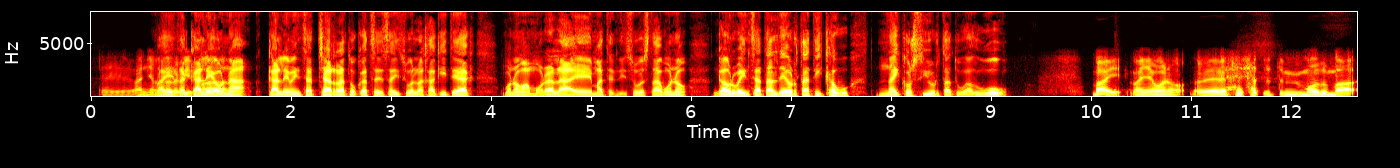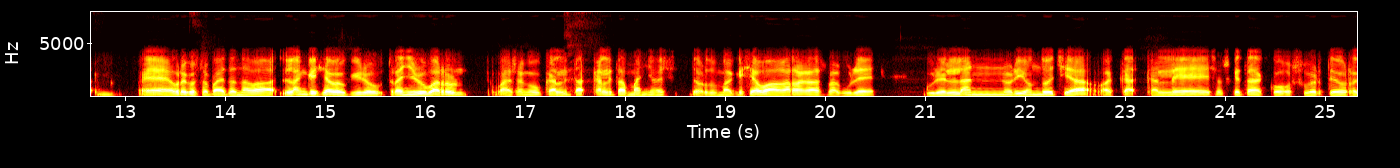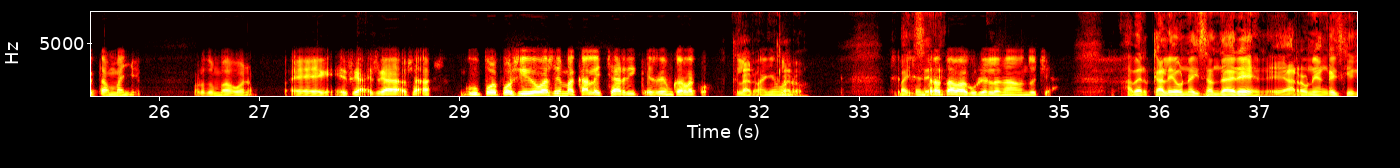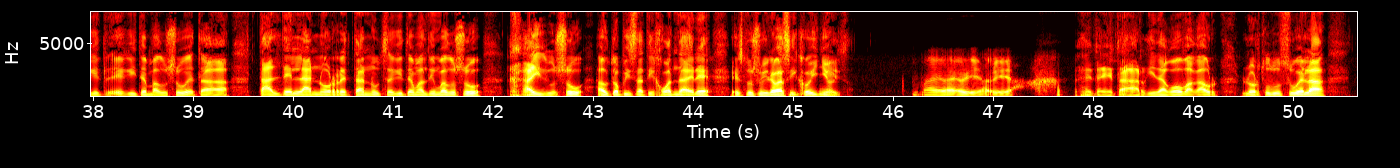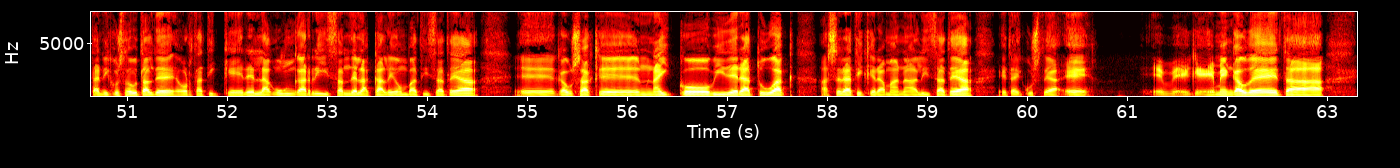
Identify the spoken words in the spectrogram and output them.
aziratik, Eh, bai, eta kale ona, kale behintzat txarra tokatzen zaizuela jakiteak, bueno, ma, morala ematen dizu, ezta? Bueno, gaur behintzat alde hortatik hau nahiko ziurtatu dugu. Bai, baina, bueno, eh, esatut modun, ba, eh, aurreko estropaetan da, ba, lan gehiago eukiro, traineru barrun, ba, esango kaleta, kaletan baino, ez? De orduan, ba, gehiago agarragaz, ba, gure, gure lan hori ondo etxea, ba, kale sosketako suerte horretan baino. Orduan, ba, bueno, eh, ez ga, ez ga, o sea, gu posigo bazen, ba, kale txarrik ez karlako. Claro, Baina, claro. Bueno, bai, zentrata, ba, gure lana ondotxea. A ber, kale ona izan da ere, e, arraunean gaizki egiten baduzu, eta talde lan horretan nutz egiten baldin baduzu, jai duzu. Autopizatik joan da ere, ez duzu, irabaziko inoiz. Bai, bai, hori hori da. Eta, eta argi dago, ba, gaur lortu duzuela, eta nik uste dut talde hortatik ere lagungarri izan dela kaleon bat izatea, e, gauzak e, nahiko bideratuak azeratik eraman ahal izatea, eta ikustea, e, e, hemen gaude eta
